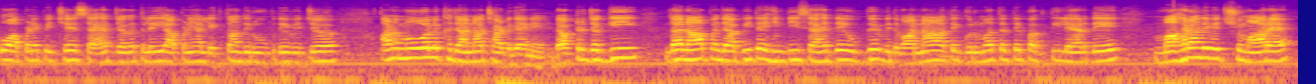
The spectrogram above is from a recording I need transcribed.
ਉਹ ਆਪਣੇ ਪਿੱਛੇ ਸਾਹਿਤ ਜਗਤ ਲਈ ਆਪਣੀਆਂ ਲਿਖਤਾਂ ਦੇ ਰੂਪ ਦੇ ਵਿੱਚ ਅਨਮੋਲ ਖਜ਼ਾਨਾ ਛੱਡ ਗਏ ਨੇ। ਡਾਕਟਰ ਜੱਗੀ ਦਾ ਨਾਮ ਪੰਜਾਬੀ ਤੇ ਹਿੰਦੀ ਸਾਹਿਤ ਦੇ ਉੱਗੇ ਵਿਦਵਾਨਾਂ ਅਤੇ ਗੁਰਮਤ ਅਤੇ ਭਗਤੀ ਲਹਿਰ ਦੇ ਮਾਹਰਾਂ ਦੇ ਵਿੱਚ ਸ਼ੁਮਾਰ ਹੈ।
